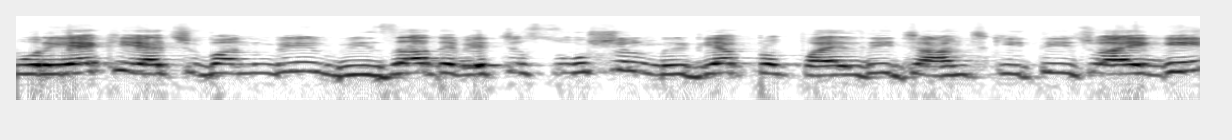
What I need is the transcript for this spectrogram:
ਹੋ ਰਿਹਾ ਹੈ ਕਿ H1B ਵੀਜ਼ਾ ਦੇ ਵਿੱਚ ਸੋਸ਼ਲ ਮੀਡੀਆ ਪ੍ਰੋਫਾਈਲ ਦੀ ਜਾਂਚ ਕੀਤੀ ਜਾਏਗੀ।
